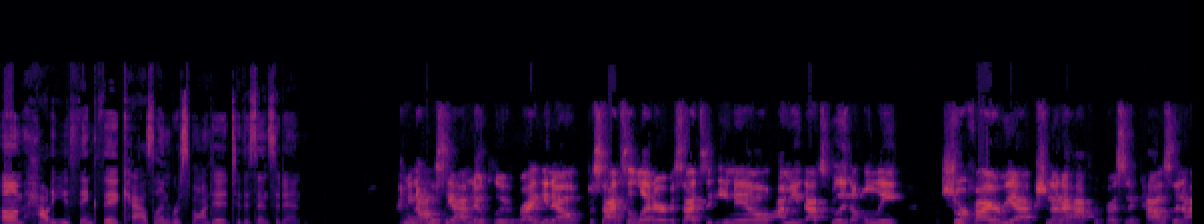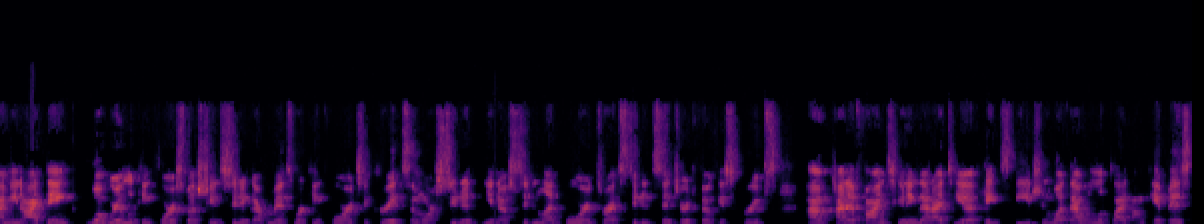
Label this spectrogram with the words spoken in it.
Um, how do you think that Caslen responded to this incident? I mean, honestly, I have no clue, right? You know, besides the letter, besides the email, I mean, that's really the only surefire reaction that I have for President Caslen. I mean, I think what we're looking for, especially in student governments working for to create some more student, you know, student-led boards, right? Student-centered focus groups, um, kind of fine-tuning that idea of hate speech and what that would look like on campus.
